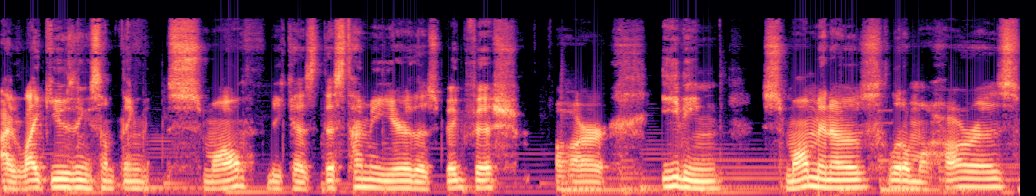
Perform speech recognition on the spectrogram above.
I like using something small because this time of year, those big fish are eating small minnows, little mojaras,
